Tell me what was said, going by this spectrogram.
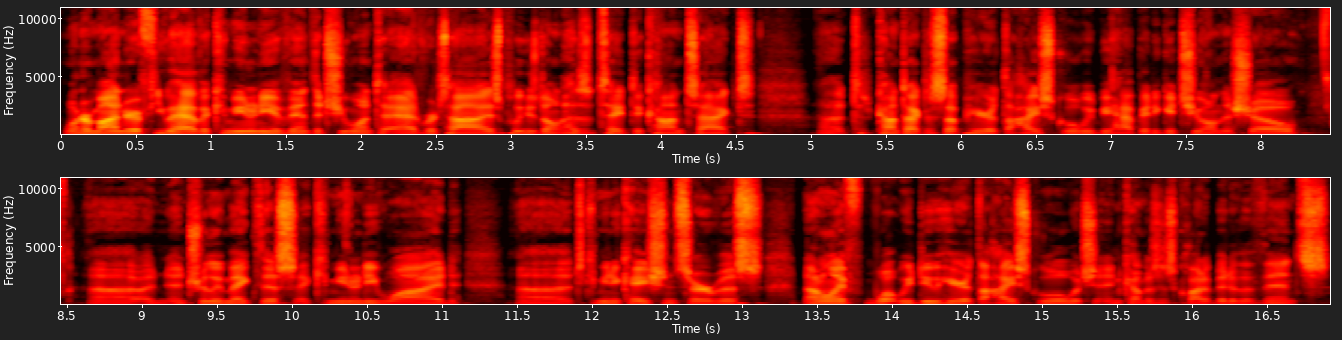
One reminder if you have a community event that you want to advertise, please don't hesitate to contact uh, to contact us up here at the high school. We'd be happy to get you on the show uh, and, and truly make this a community wide uh, communication service. Not only what we do here at the high school, which encompasses quite a bit of events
